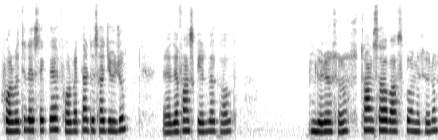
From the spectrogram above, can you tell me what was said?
Forveti destekle. Forvetler de sadece hücum. E, defans geride kal. Görüyorsunuz. Tam sağ baskı oynatıyorum.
